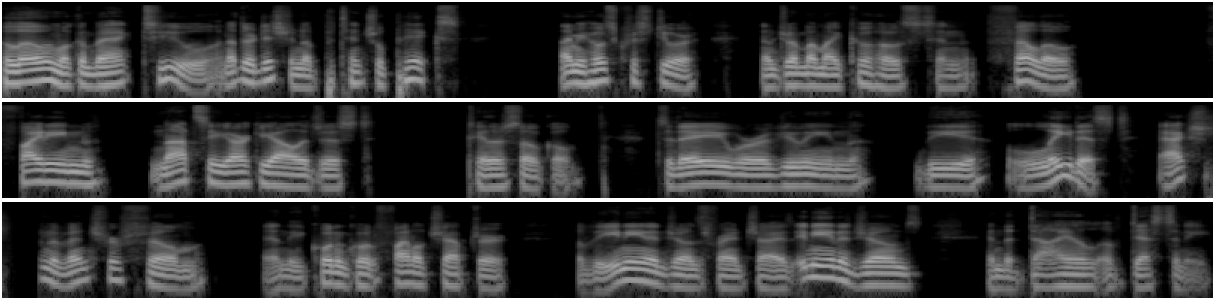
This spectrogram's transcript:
Hello and welcome back to another edition of Potential Picks. I'm your host, Chris Dewar. I'm joined by my co-host and fellow fighting Nazi archaeologist, Taylor Sokol. Today we're reviewing the latest action adventure film and the quote unquote final chapter of the Indiana Jones franchise, Indiana Jones and the Dial of Destiny.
